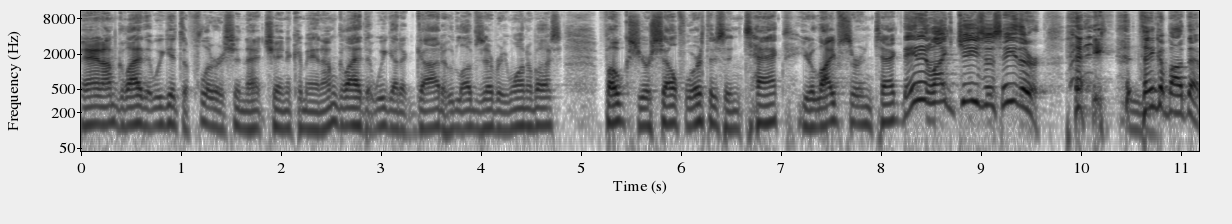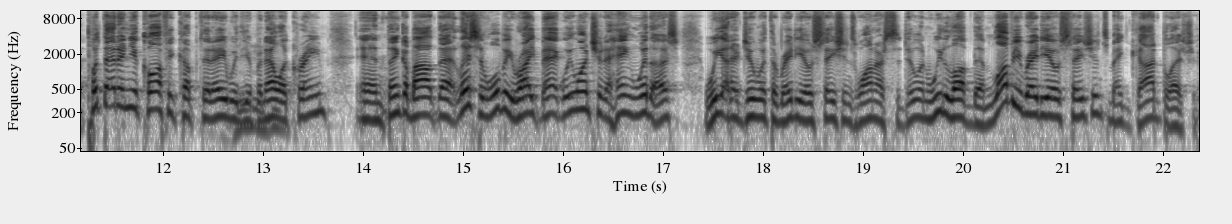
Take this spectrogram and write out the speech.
Man, I'm glad that we get to flourish in that chain of command. I'm glad that we got a God who loves every one of us. Folks, your self worth is intact. Your lives are intact. They didn't like Jesus either. Hey, mm. think about that. Put that in your coffee cup today with your mm. vanilla cream and think about that. Listen, we'll be right back. We want you to hang with us. We got to do what the radio stations want us to do, and we love them. Love you, radio stations. May God bless you.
